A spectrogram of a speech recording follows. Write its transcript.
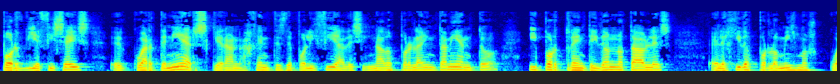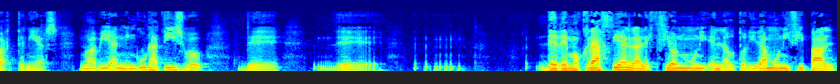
por 16 eh, cuarteniers que eran agentes de policía designados por el ayuntamiento y por 32 notables elegidos por los mismos cuarteniers. No había ningún atisbo de, de de democracia en la elección en la autoridad municipal,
